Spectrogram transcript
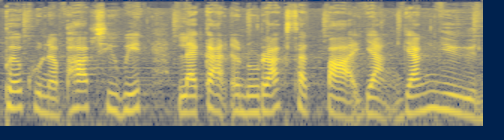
เพื่อคุณภาพชีวิต และการอนุรักษ์สัตว์ป่าอย่างยั่งยืน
